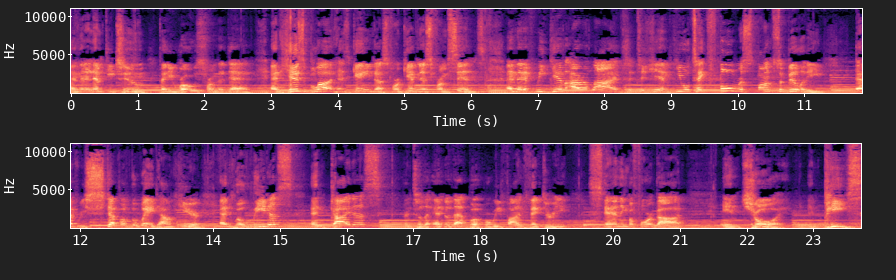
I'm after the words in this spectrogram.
And then an empty tomb that he rose from the dead. And his blood has gained us forgiveness from sins. And that if we give our lives to him, he will take full responsibility every step of the way down here and will lead us and guide us until the end of that book where we find victory standing before God in joy, and peace,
